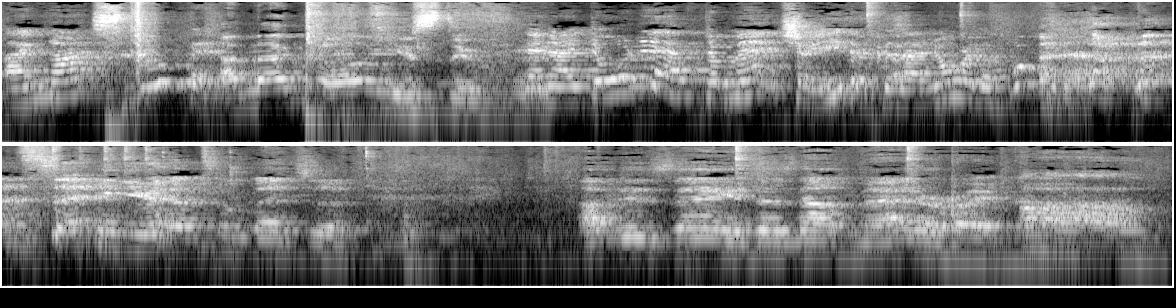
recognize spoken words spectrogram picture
I'm not stupid. I'm not calling you stupid. And I don't have dementia either because I know where the book is. I'm not saying you have dementia. I'm just saying it does not matter right now. Oh,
